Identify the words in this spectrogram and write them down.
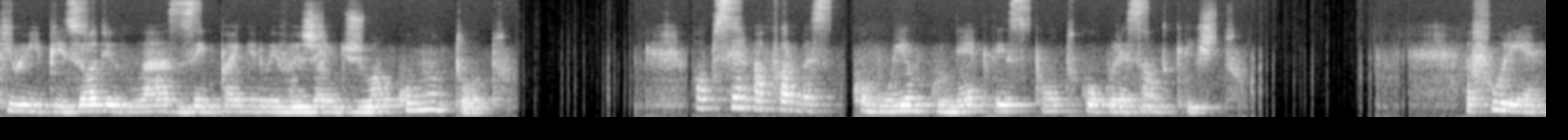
que o episódio de Lázaro desempenha no Evangelho de João como um todo. Observa a forma como ele conecta esse ponto com o coração de Cristo. A fúria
